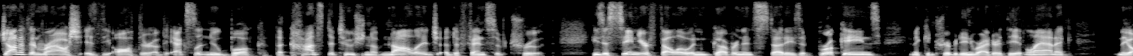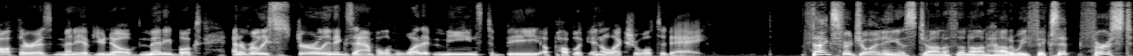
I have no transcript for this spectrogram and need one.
Jonathan Rauch is the author of the excellent new book, The Constitution of Knowledge A Defense of Truth. He's a senior fellow in governance studies at Brookings and a contributing writer at The Atlantic. The author, as many of you know, many books, and a really sterling example of what it means to be a public intellectual today. Thanks for joining us, Jonathan, on How Do We Fix It. First,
